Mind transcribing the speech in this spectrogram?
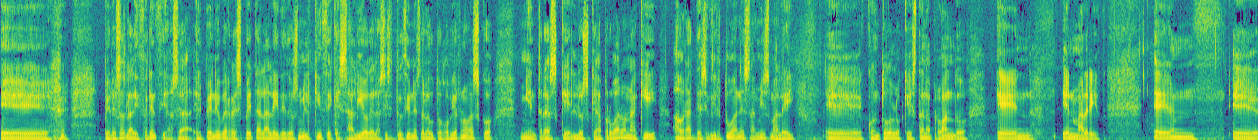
Eh, pero esa es la diferencia. O sea, el PNV respeta la ley de 2015 que salió de las instituciones del autogobierno vasco, mientras que los que aprobaron aquí ahora desvirtúan esa misma ley eh, con todo lo que están aprobando en, en Madrid. Em, eh,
